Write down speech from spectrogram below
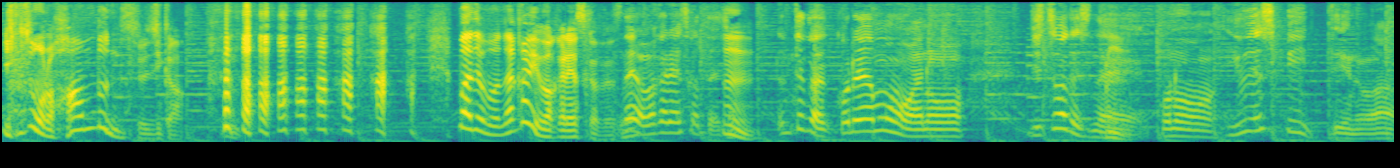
いつもの半分ですよ時間、うん、まあでも中身分かりやすかったですね。分かりやすかったですよ、うん、ていうかこれはもうあの実はですね、うん、この USP っていうのは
